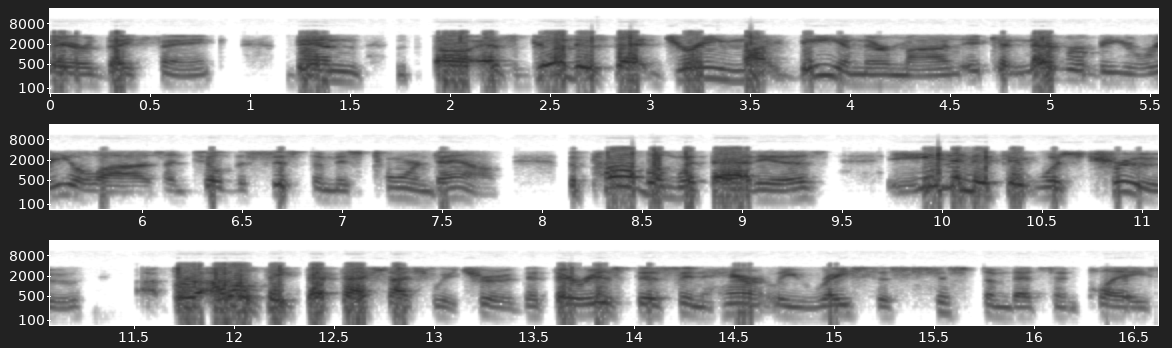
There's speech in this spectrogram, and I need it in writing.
there, they think, then uh, as good as that dream might be in their mind, it can never be realized until the system is torn down. The problem with that is even if it was true, I don't think that that's actually true, that there is this inherently racist system that's in place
